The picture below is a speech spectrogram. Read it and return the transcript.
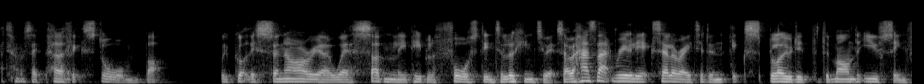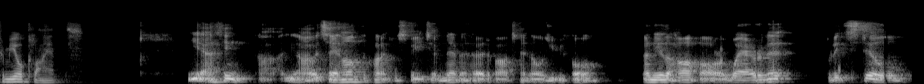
I don't want to say perfect storm, but we've got this scenario where suddenly people are forced into looking to it. So has that really accelerated and exploded the demand that you've seen from your clients? Yeah, I think uh, you know, I would say half the clients we speak to have never heard of our technology before, and the other half are aware of it, but it's still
